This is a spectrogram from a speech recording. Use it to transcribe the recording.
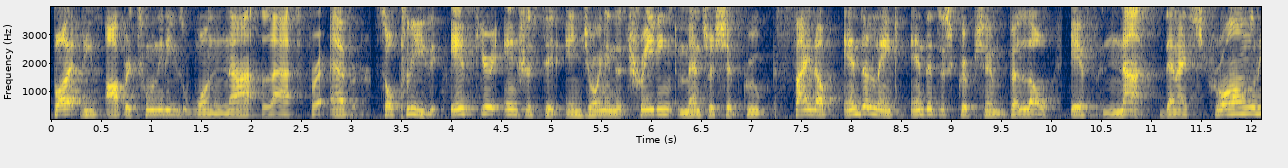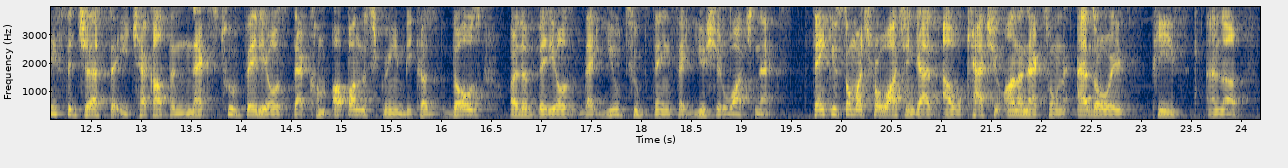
but these opportunities will not last forever. So please, if you're interested in joining the trading mentorship group, sign up in the link in the description below. If not, then I strongly suggest that you check out the next two videos that come up on the screen because those are the videos that YouTube thinks that you should watch next. Thank you so much for watching guys. I will catch you on the next one. As always, peace and love.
